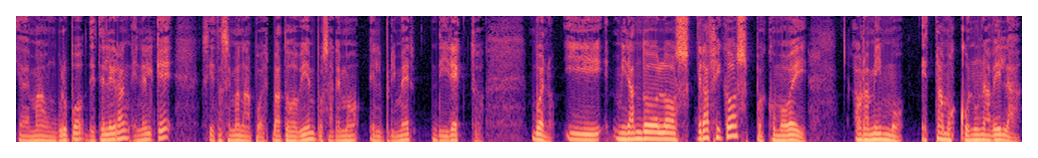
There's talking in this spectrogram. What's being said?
y además un grupo de Telegram en el que, si esta semana pues va todo bien, pues haremos el primer directo. Bueno, y mirando los gráficos, pues como veis, ahora mismo estamos con una vela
